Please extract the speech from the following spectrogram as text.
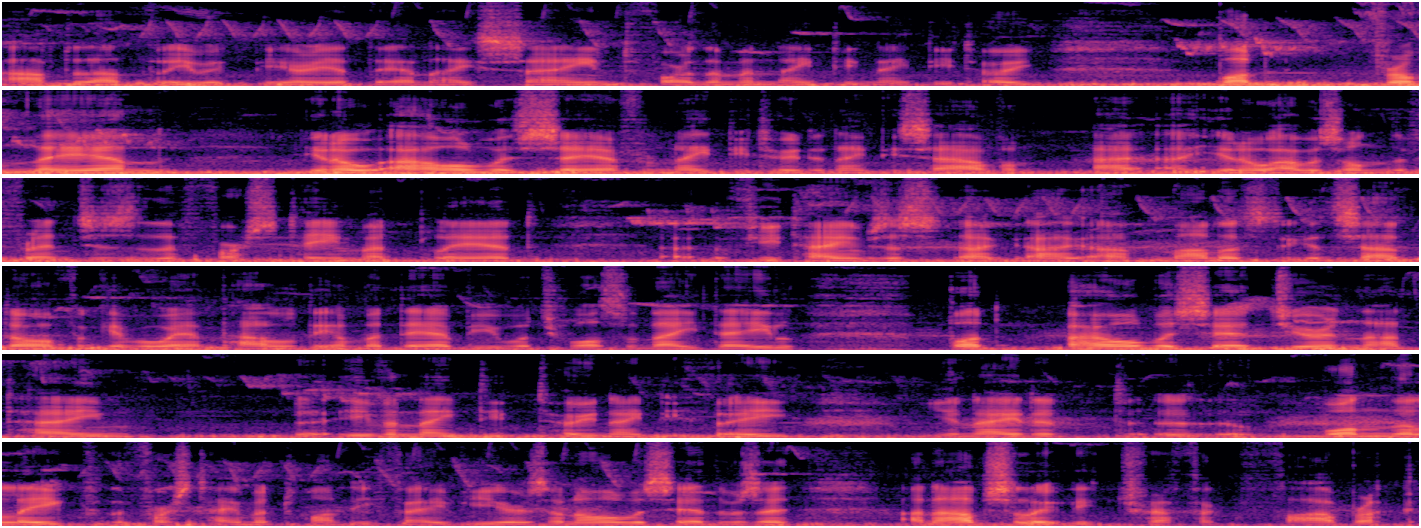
After that three week period, then I signed for them in 1992. But from then, you know, I always say from 92 to 97, I, I, you know, I was on the fringes of the first team. I'd played uh, a few times. I, I, managed to get sent off and give away a penalty on my debut, which wasn't ideal. But I always said during that time, even 92, 93, United uh, won the league for the first time in 25 years, and I always said there was a, an absolutely terrific fabric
